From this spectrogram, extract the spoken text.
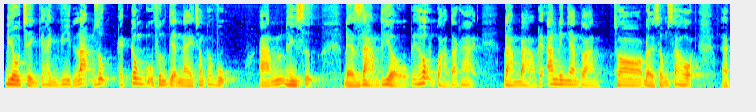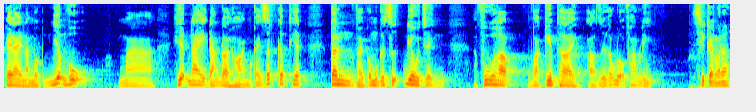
điều chỉnh cái hành vi lạm dụng cái công cụ phương tiện này trong các vụ án hình sự để giảm thiểu cái hậu quả tác hại, đảm bảo cái an ninh an toàn cho đời sống xã hội. À, cái này là một nhiệm vụ mà hiện nay đang đòi hỏi một cách rất cấp thiết, cần phải có một cái sự điều chỉnh phù hợp và kịp thời ở dưới góc độ pháp lý. Xin cảm ơn ông.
